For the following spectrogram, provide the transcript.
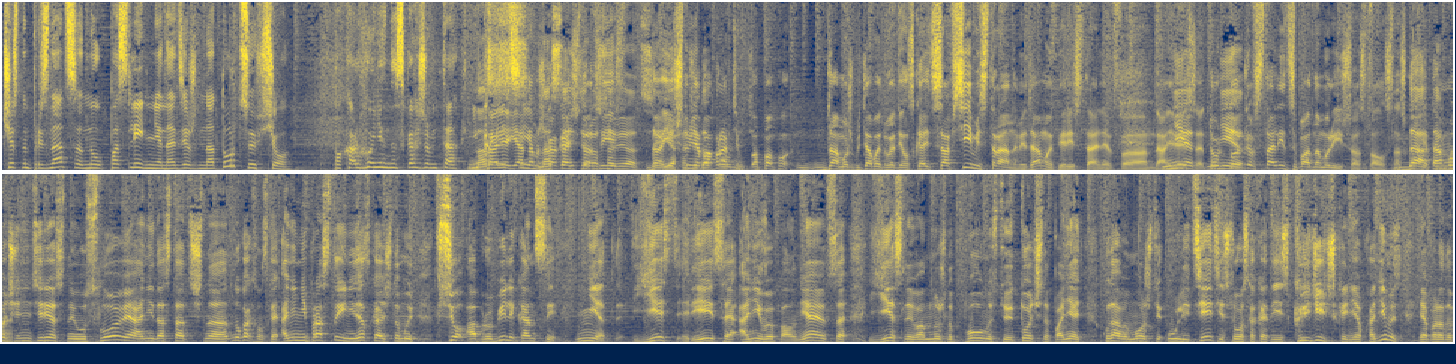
Честно признаться, ну, последняя надежда на Турцию, все. Похоронено, скажем так. Не На- Коля, я там же какая ситуация есть. Да, я если меня поправьте. дополнить. по- по- Да, может быть, об этом хотел сказать. Со всеми странами, да, мы перестали. В, э, да, Нет, я- только, нет. только в столице по одному рейсу осталось, насколько Да, я там понимаю. очень интересные условия, они достаточно, ну как вам сказать, они непростые, нельзя сказать, что мы все обрубили концы. Нет, есть рейсы, они выполняются. Если вам нужно полностью и точно понять, куда вы можете улететь, если у вас какая-то есть критическая необходимость, я, правда,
